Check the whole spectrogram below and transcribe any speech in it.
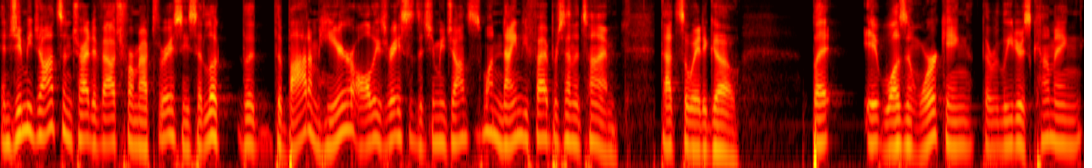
And Jimmie Johnson tried to vouch for him after the race. And he said, Look, the, the bottom here, all these races that Jimmie Johnson's won, 95% of the time, that's the way to go. But it wasn't working. The leader's coming,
